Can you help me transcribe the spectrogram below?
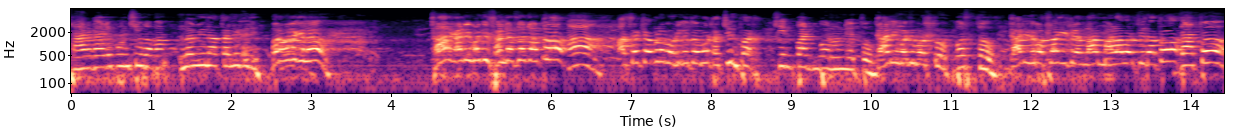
थार गाडी कोणची बाबा? नवीन आता निघाली. बरोबर गेला थार गाडीमध्ये संडासला जातो. हा. असं कपडे भरून घेतो मोठा चिनपाट. चिनपाट भरून येतो. गाडीमध्ये बसतो. बसतो. गाडीत बसला की इकडे लांब माळावरती जातो. जातो.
